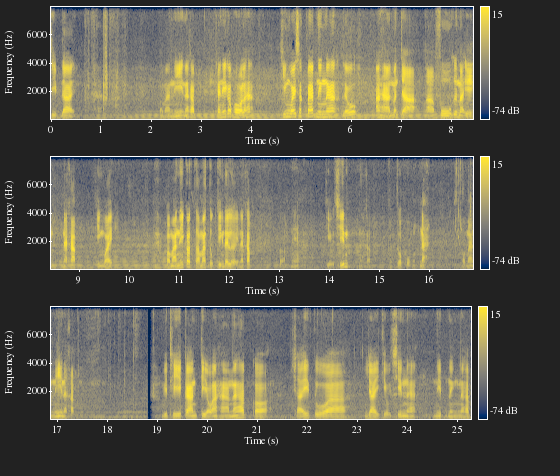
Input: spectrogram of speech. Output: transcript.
จีบได้ประมาณนี้นะครับ แค่นี้ก็พอแล้วฮะทิ้งไว้สักแป๊บหนึ่งนะฮะแล้วอาหารมันจะฟูขึ้นมาเองนะครับ ทิ้งไว้ ประมาณนี้ก็สามารถตกจริงได้เลยนะครับก็เนี่ยเกี่ยวชิ้นนะครับกับตัวผงนะประมาณนี้นะครับ วิธีการเกี่ยวอาหารนะครับ ก็ใช้ตัวใยเกี่ยวชิ้นนะฮะนิดหนึ่งนะครับ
